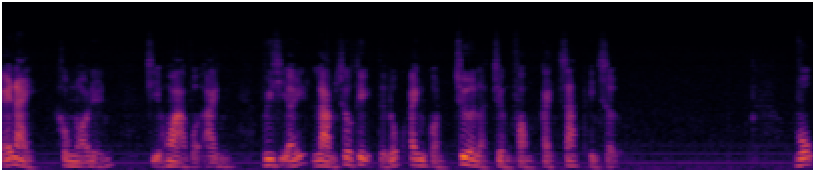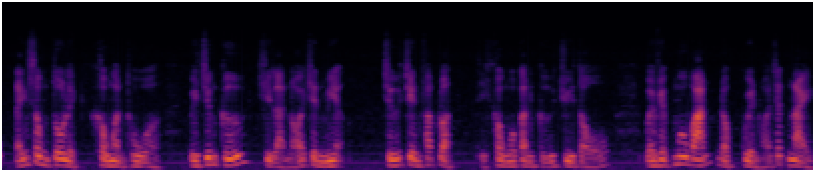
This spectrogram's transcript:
Cái này không nói đến chị Hòa vợ anh, vì chị ấy làm siêu thị từ lúc anh còn chưa là trưởng phòng cảnh sát hình sự. Vụ đánh sông Tô Lịch không ăn thua vì chứng cứ chỉ là nói trên miệng, chứ trên pháp luật thì không có căn cứ truy tố. Bởi việc mua bán độc quyền hóa chất này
